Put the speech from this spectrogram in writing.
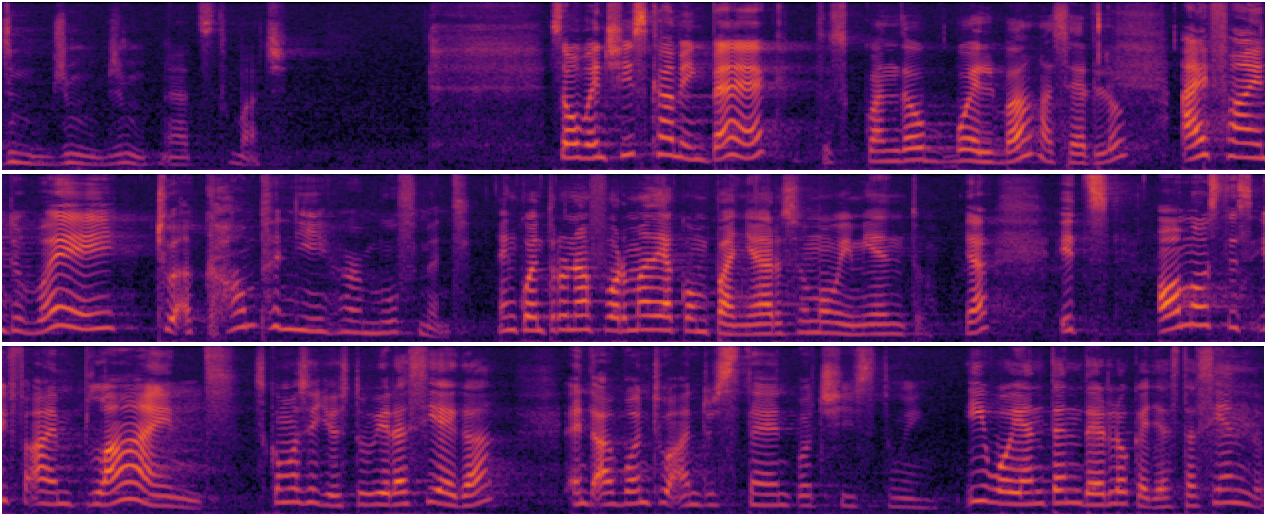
zoom, zoom, zoom. That's too much. So when she's coming back, Entonces cuando vuelva a hacerlo, I find a way to accompany her movement. encuentro una forma de acompañar su movimiento. Yeah? It's almost as if I'm blind Es como si yo estuviera ciega and I want to understand what she's doing. y voy a entender lo que ella está haciendo.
